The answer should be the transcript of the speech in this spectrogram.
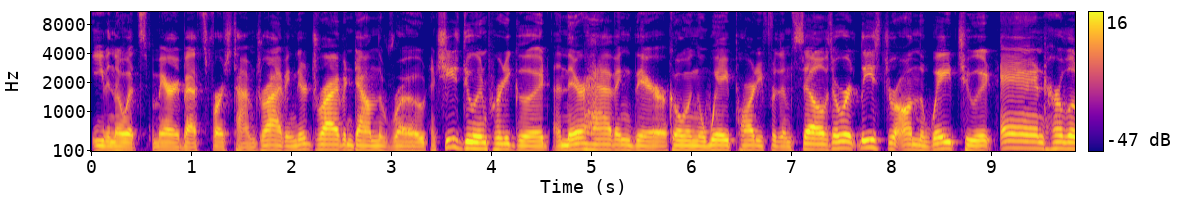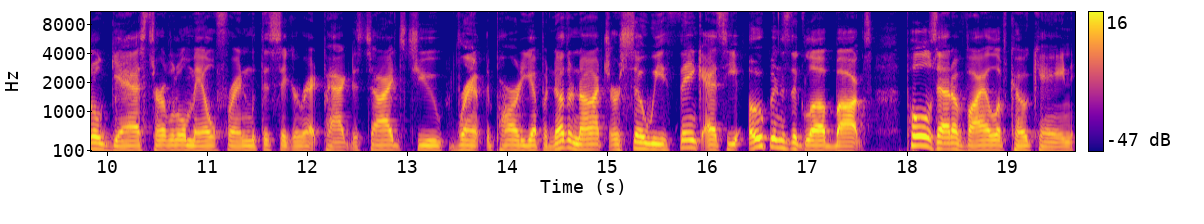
even though it's Mary Beth's first time driving, they're driving down the road and she's doing pretty good and they're having their going away party for themselves, or at least they're on the way to it. And her little guest, her little male friend with the cigarette pack, decides to ramp the party up another notch, or so we think, as he opens the glove box, pulls out a vial of cocaine,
